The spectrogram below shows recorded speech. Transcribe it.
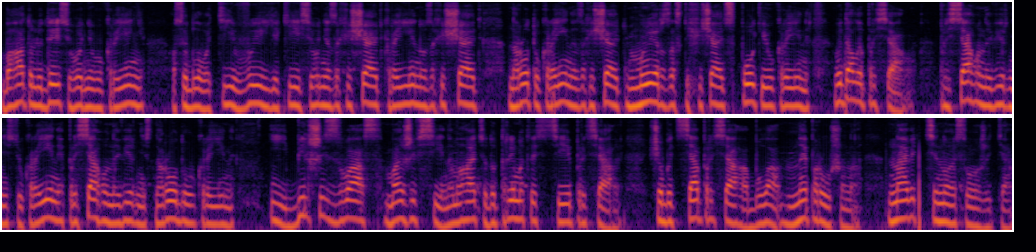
Багато людей сьогодні в Україні, особливо ті, ви, які сьогодні захищають країну, захищають народ України, захищають мир, захищають спокій України. Ви дали присягу присягу на вірність України, присягу на вірність народу України. І більшість з вас, майже всі, намагаються дотриматись цієї присяги, щоб ця присяга була не порушена навіть ціною свого життя.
